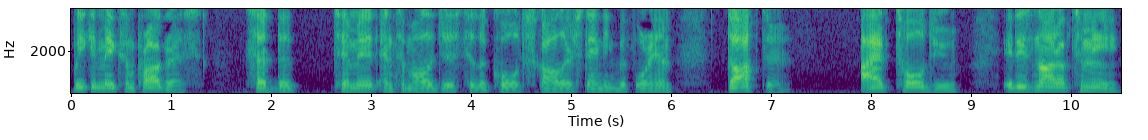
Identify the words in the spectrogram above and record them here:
we can make some progress said the timid entomologist to the cold scholar standing before him. Doctor, I have told you, it is not up to me.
